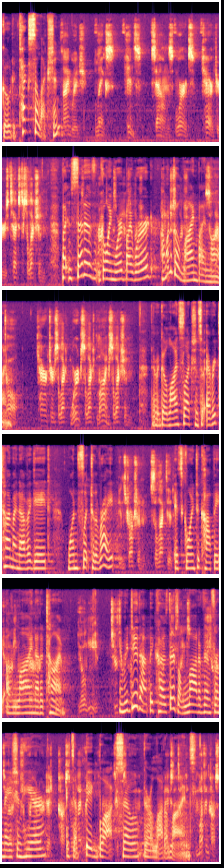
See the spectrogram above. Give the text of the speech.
go to text selection. Language. Links. Hints. Sounds. Words. Characters. Text selection. But instead of going word by word, I want to go line by line. Character select word select line selection. There we go, line selection. So every time I navigate one flick to the right, Instruction selected. it's going to copy a line at a time. You'll need two. And we do that because there's a lot of information here. It's a big block, so there are a lot of lines. Muffin cups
